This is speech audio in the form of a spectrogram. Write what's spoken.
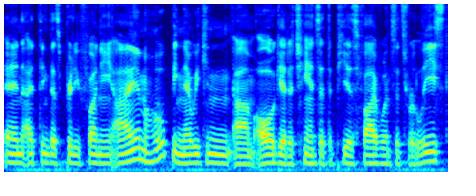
And i think that's pretty funny. I am hoping that we can um, all get a chance at the ps5 once it's released.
